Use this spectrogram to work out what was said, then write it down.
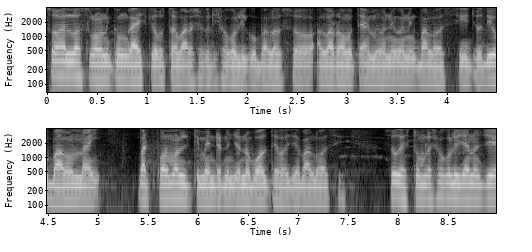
সো হ্যালো আসসালামু আলাইকুম গাইজ কি অবস্থা? আশা করি সকলেই খুব ভালো আছো। আল্লাহর রহমতে আমি অনেক অনেক ভালো আছি। যদিও ভালো নাই বাট ফর্মালিটি মেনটেনের জন্য বলতে হয় যে ভালো আছি। সো গাইজ তোমরা সকলেই জানো যে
